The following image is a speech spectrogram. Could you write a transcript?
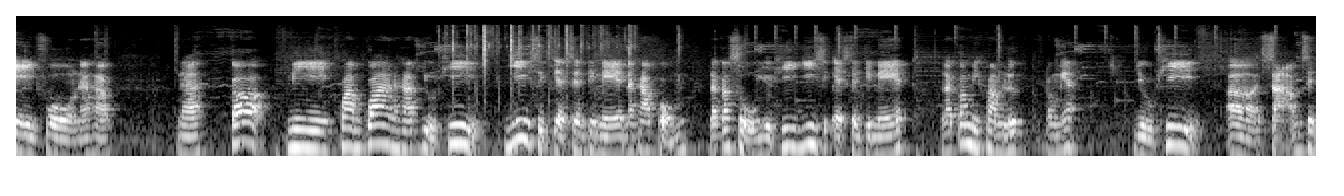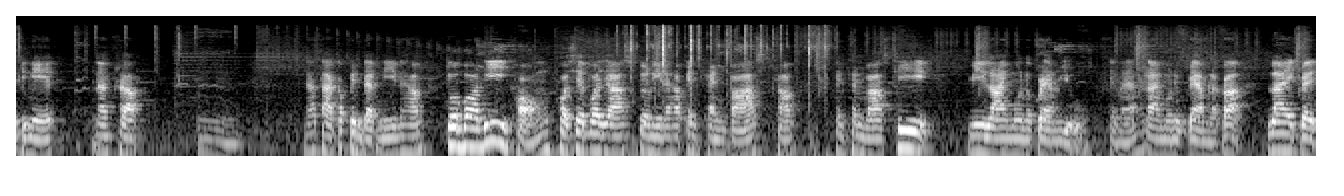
A4 นะครับนะก็มีความกว้างนะครับอยู่ที่ 27เซนติเมตรนะครับผม แล้วก็สูงอยู่ที่ 21เซนติเมตรแล้วก็มีความลึกตรงเนี้ยอยู่ที่เอ่อ3เซนติเมตรนะครับอืม หน้าตาก็เป็นแบบนี้นะครับ ตัวบอดี้ของ Porsche Voyage ตัวนี้นะครับ เป็น canvas ครับ เป็น canvas ที่มีลายโมโนแกรมอยู่ เห็นไหมลายโมโนแกรม แล้วก็ไล่เกรด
